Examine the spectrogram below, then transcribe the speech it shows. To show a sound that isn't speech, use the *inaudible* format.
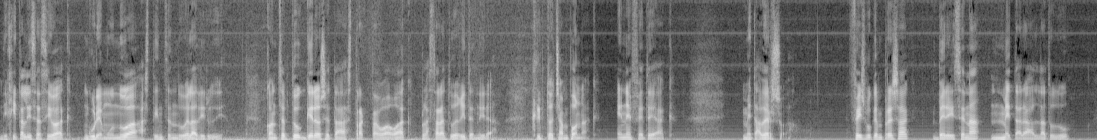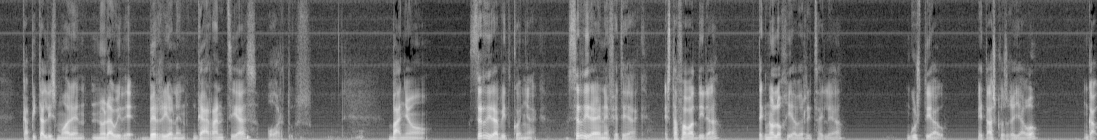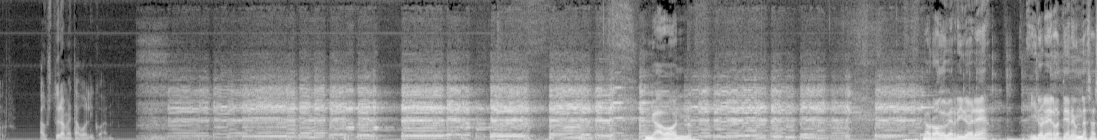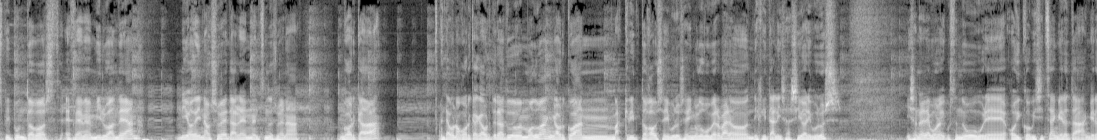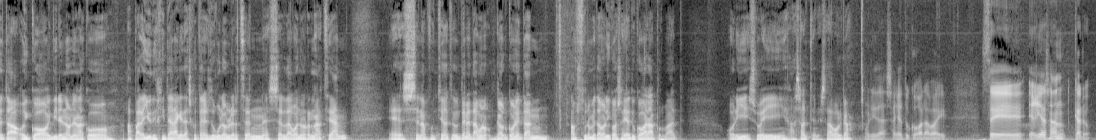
digitalizazioak gure mundua astintzen duela dirudi. Kontzeptu geroz eta abstraktagoagoak plazaratu egiten dira. Kriptotxamponak, NFT-ak, metaversoa. Facebook enpresak bere izena metara aldatu du kapitalismoaren norabide berri honen garrantziaz ohartuz. Baino, zer dira bitcoinak? Zer dira NFT-ak? Estafa bat dira? Teknologia berritzailea? Guzti hau, eta askoz gehiago, gaur, austura metabolikoan. Gabon. Gaur gado berriro ere, Irole erratean egun FM Bilbo handean, ni odein hau eta lehen entzun duzuena gorka da. Eta bueno, gorka gaurteratu duen moduan, gaurkoan ba, kripto gauzei buruz egingo dugu berba, ero digitalizazioari buruz. Izan ere, bueno, ikusten dugu gure oiko bizitzan, gero eta, gero eta oiko direla honelako aparailu digitalak, eta askotan ez dugu laulertzen zer dagoen horren atzean, ez zelan funtzionatzen duten, eta bueno, gaurko honetan, austura metabolikoan saiatuko gara apur bat, hori zuei asalten, ez da, gorka? Hori da, saiatuko gara bai. Ze egia esan, karo,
